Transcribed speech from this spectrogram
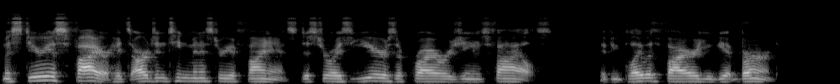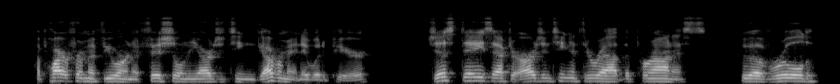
Mysterious fire hits Argentine Ministry of Finance, destroys years of prior regime's files. If you play with fire, you get burned. Apart from if you are an official in the Argentine government, it would appear. Just days after Argentina threw out the Peronists, who have ruled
